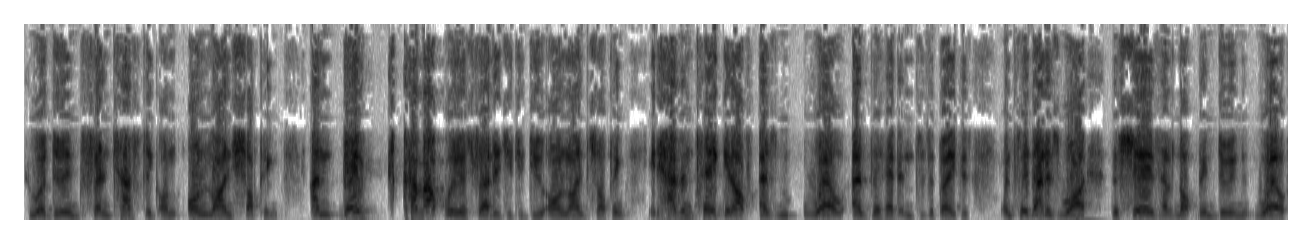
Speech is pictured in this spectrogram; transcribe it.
who are doing fantastic on online shopping. And they've come up with a strategy to do online shopping. It hasn't taken off as well as they had anticipated, and so that is why the shares have not been doing well.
